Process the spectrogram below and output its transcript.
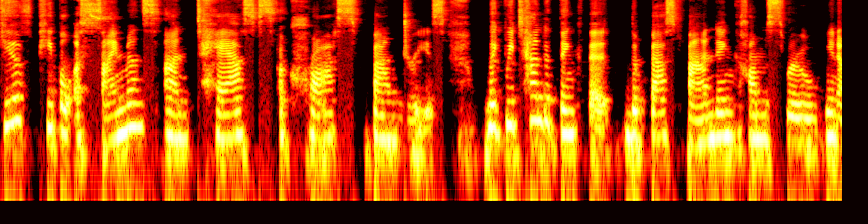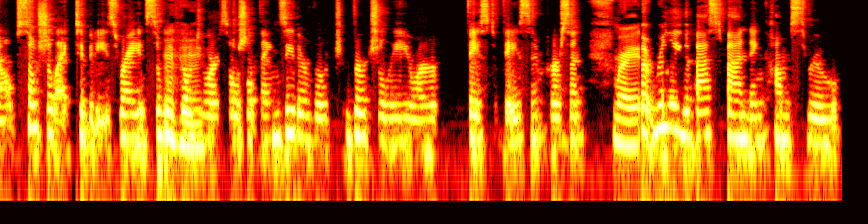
give people assignments on tasks across boundaries. Like we tend to think that the best bonding comes through, you know, social activities, right? So we mm-hmm. go do our social things either virtually or face to face in person. Right. But really, the best bonding comes through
